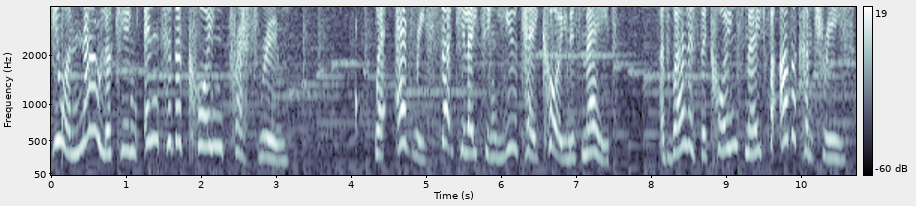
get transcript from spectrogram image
You are now looking into the coin press room where every circulating UK coin is made, as well as the coins made for other countries.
